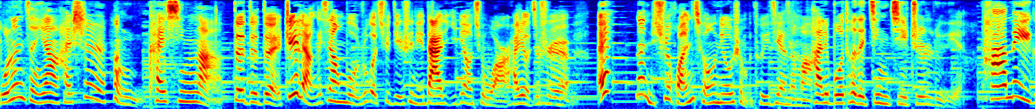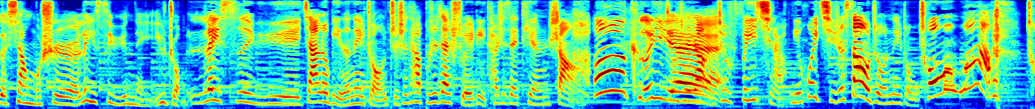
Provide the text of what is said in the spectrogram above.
无论怎样还是很开心啦。对对对，这两个项目如果去迪士尼，大家一定要去玩。还有就是，哎。那你去环球，你有什么推荐的吗？哈利波特的竞技之旅，它那个项目是类似于哪一种？类似于加勒比的那种，只是它不是在水里，它是在天上啊，可以，就是让就是飞起来，你会骑着扫帚那种冲哇冲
